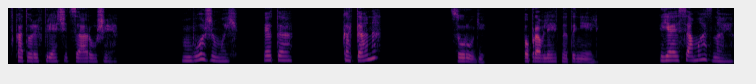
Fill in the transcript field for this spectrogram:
в которых прячется оружие. Боже мой, это катана? Цуруги, поправляет Натаниэль. Я и сама знаю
